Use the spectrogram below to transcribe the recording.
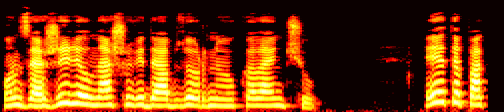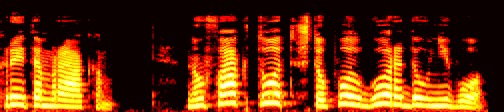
он зажилил нашу видообзорную каланчу?» Это покрыто мраком. Но факт тот, что пол города у него.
